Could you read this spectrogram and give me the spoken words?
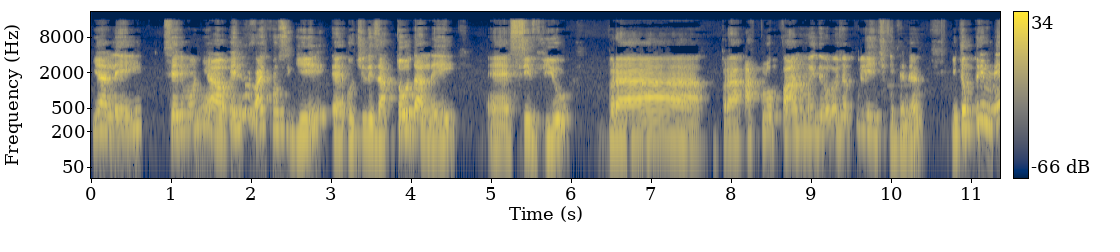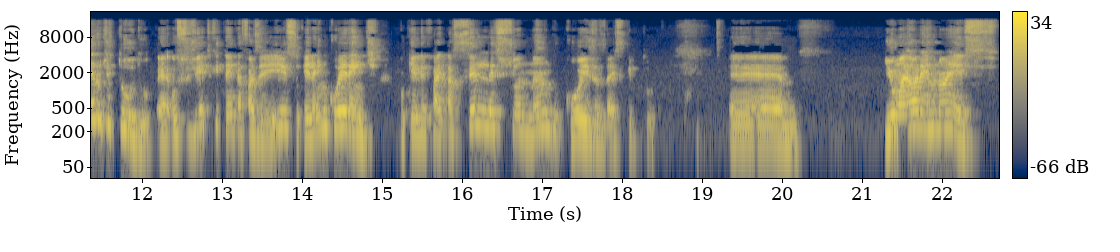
e a lei cerimonial. Ele não vai conseguir é, utilizar toda a lei é, civil para aclopar numa ideologia política, entendeu? Então, primeiro de tudo, é, o sujeito que tenta fazer isso, ele é incoerente, porque ele vai estar tá selecionando coisas da escritura. É... E o maior erro não é esse.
